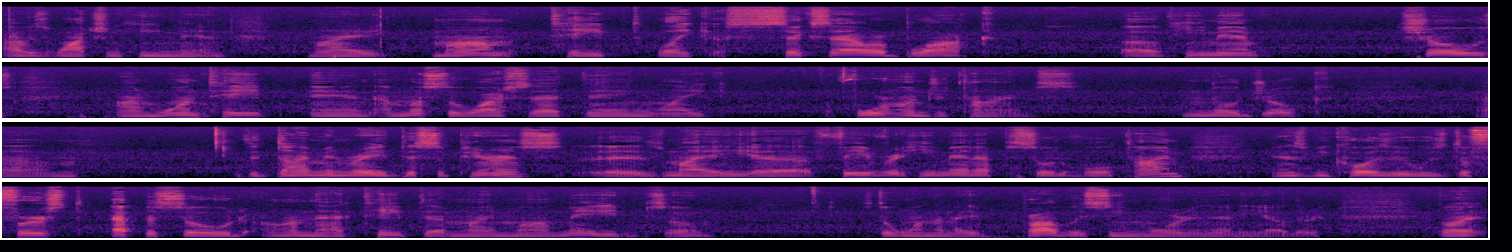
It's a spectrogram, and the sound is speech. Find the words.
I was watching He-Man. My mom taped like a six-hour block of He-Man shows on one tape, and I must have watched that thing like 400 times. No joke. Um, the Diamond Ray disappearance is my uh, favorite He-Man episode of all time, and it's because it was the first episode on that tape that my mom made. So it's the one that I've probably seen more than any other. But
